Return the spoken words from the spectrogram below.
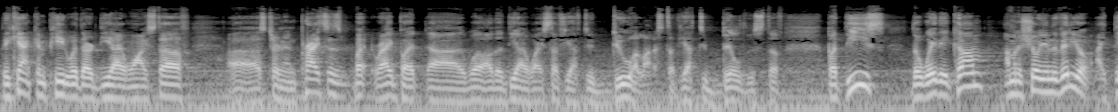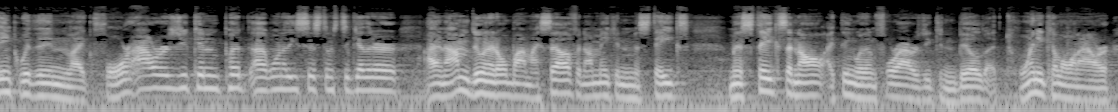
they can't compete with our diy stuff uh, turning prices, but right, but uh, well, the DIY stuff you have to do a lot of stuff. You have to build this stuff. But these, the way they come, I'm going to show you in the video. I think within like four hours you can put uh, one of these systems together. And I'm doing it all by myself, and I'm making mistakes, mistakes and all. I think within four hours you can build a 20 kilowatt hour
